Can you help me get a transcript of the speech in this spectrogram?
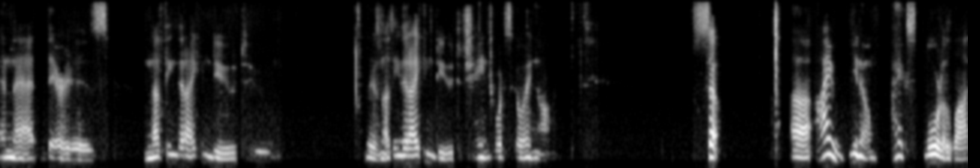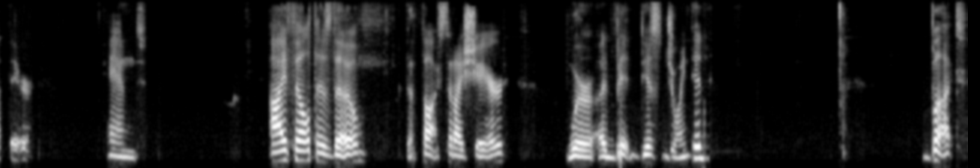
and that there is nothing that I can do to there's nothing that I can do to change what's going on. So, uh, I, you know, I explored a lot there, and I felt as though the thoughts that I shared were a bit disjointed, but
